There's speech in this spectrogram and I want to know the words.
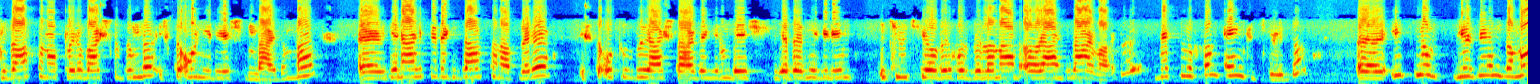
güzel sanatları başladığımda işte 17 yaşındaydım ben. Ee, genellikle de güzel sanatları işte 30'lu yaşlarda 25 ya da ne bileyim 2-3 yıldır hazırlanan öğrenciler vardı. Ve sınıfın en küçüğüydüm. Ee, ilk yıl girdiğim zaman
